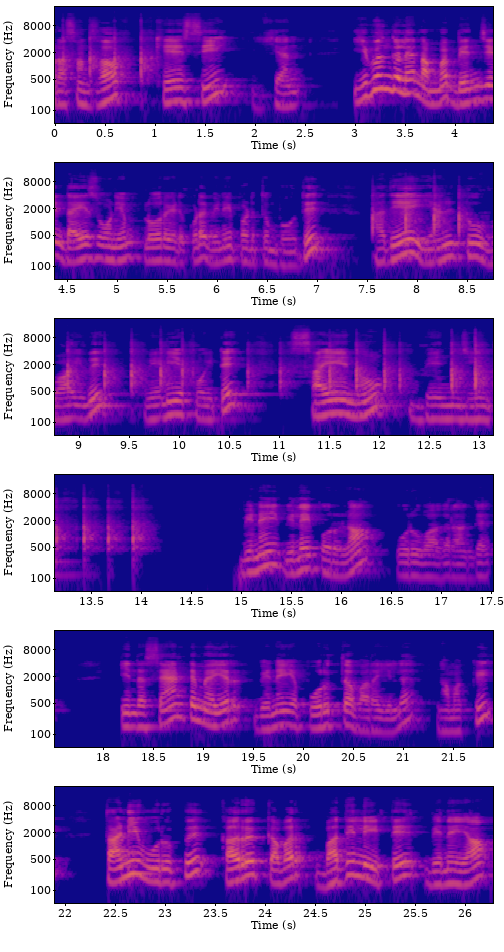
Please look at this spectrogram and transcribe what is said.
presence of KCN இவங்களை நம்ம பெஞ்சின் டைசோனியம் குளோரைடு கூட வினைப்படுத்தும் போது அதே என் டூ வாயு வெளியே போயிட்டு சைனோ பெஞ்சின் வினை விளைபொருளாக உருவாகிறாங்க. இந்த சாண்டமேயர் வினையை பொறுத்த வரையில் நமக்கு தனி உறுப்பு கருக்கவர் பதிலீட்டு வினையாக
